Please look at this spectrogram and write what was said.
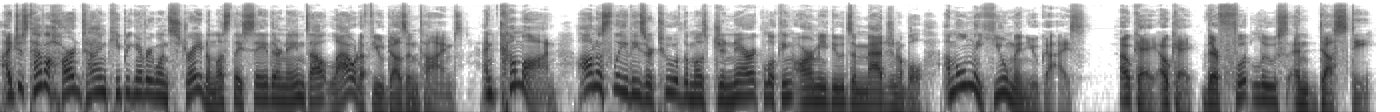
I just have a hard time keeping everyone straight unless they say their names out loud a few dozen times. And come on, honestly, these are two of the most generic looking army dudes imaginable. I'm only human, you guys. Okay, okay, they're footloose and dusty.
